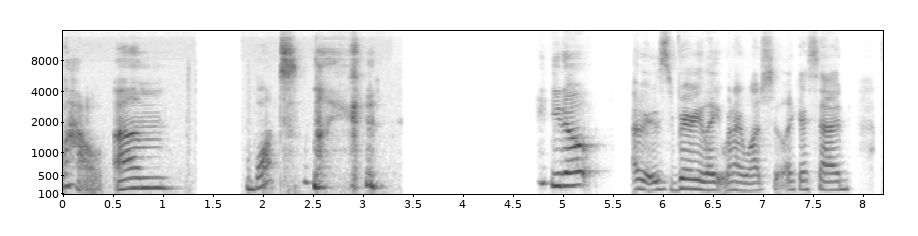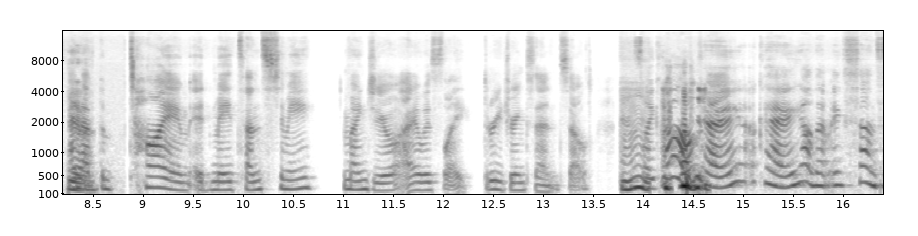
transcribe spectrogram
wow, um, what? Like, You know, okay, it was very late when I watched it, like I said. And yeah. at the time, it made sense to me. Mind you, I was like three drinks in. So it's Mm. like, oh, okay, okay, yeah, that makes sense.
